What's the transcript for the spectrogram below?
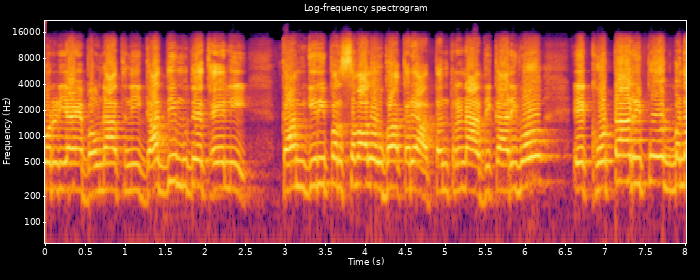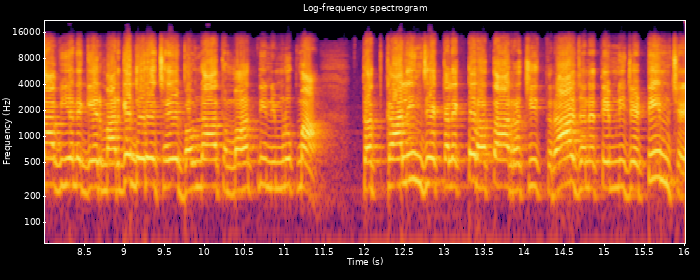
કોરડિયાએ ભવનાથની ગાદી મુદ્દે થયેલી કામગીરી પર સવાલો ઊભા કર્યા. તંત્રના અધિકારીઓ એ ખોટા રિપોર્ટ બનાવી અને ગેરમાર્ગે દોરે છે. ભવનાથ મહંતની નિમણૂકમાં તત્કાલીન જે કલેક્ટર હતા, રચિત રાજ અને તેમની જે ટીમ છે,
